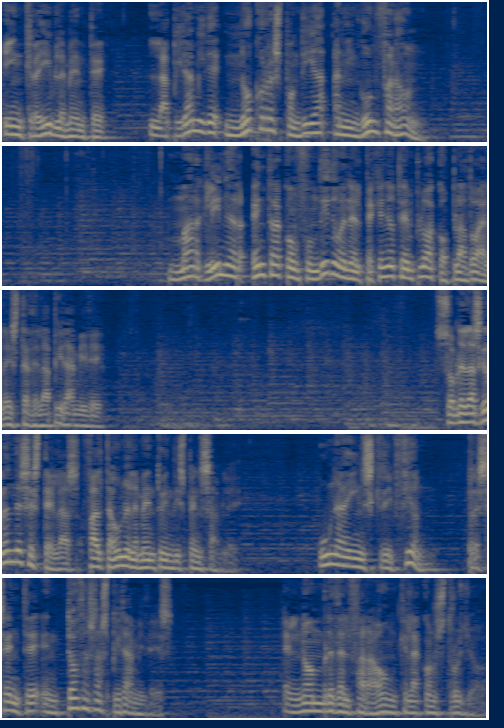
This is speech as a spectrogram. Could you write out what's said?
Increíblemente, la pirámide no correspondía a ningún faraón. Mark Liner entra confundido en el pequeño templo acoplado al este de la pirámide. Sobre las grandes estelas falta un elemento indispensable. Una inscripción presente en todas las pirámides. El nombre del faraón que la construyó.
